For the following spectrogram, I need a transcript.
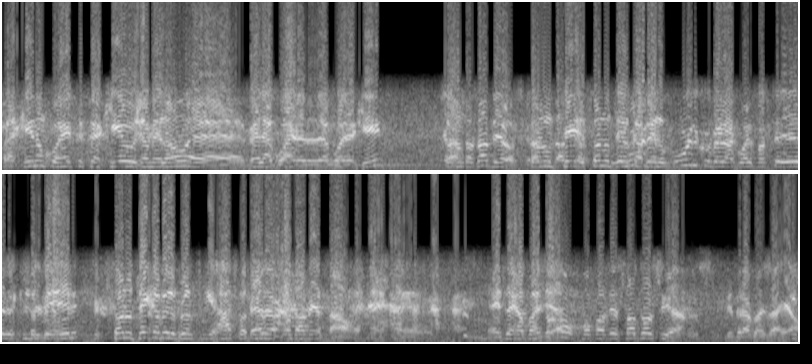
Pra quem não conhece esse aqui, o Jamelão é velha guarda da Dragões aqui. Só não, Graças a Deus. só não tem, só não tem o cabelo... O único velho agora só tem ele aqui. Só tem ele, só não tem cabelo branco que raspa. Pedra fundamental. É isso aí, rapaziada. Então, vou fazer só 12 anos de Dragões da Real.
